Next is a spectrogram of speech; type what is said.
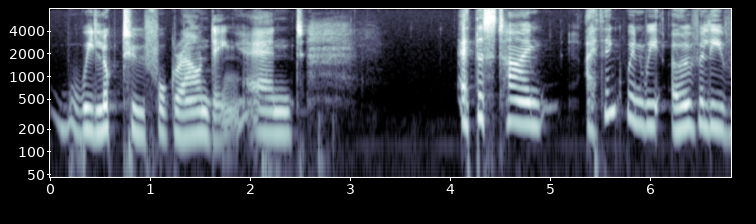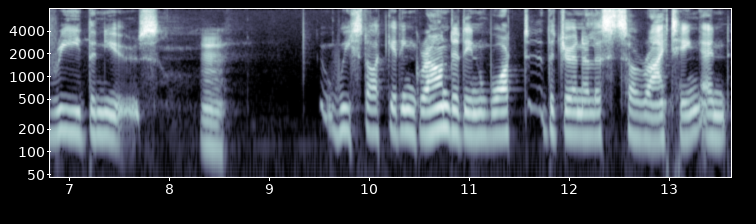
we look to for grounding. And at this time, I think when we overly read the news, Mm. We start getting grounded in what the journalists are writing, and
